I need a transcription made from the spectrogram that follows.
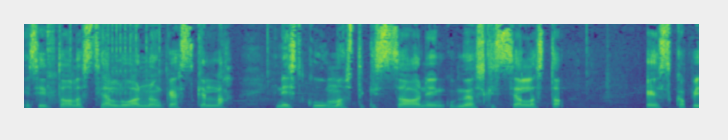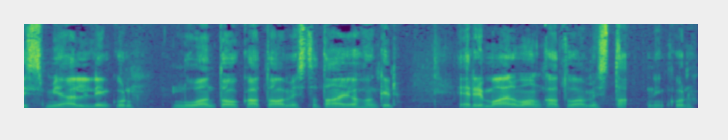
ja sitten olla siellä luonnon keskellä. Ja niistä kummastakin saa niin kuin myöskin sellaista eskapismia, eli niin kuin luontoa katoamista tai johonkin eri maailman katoamista niin kuin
